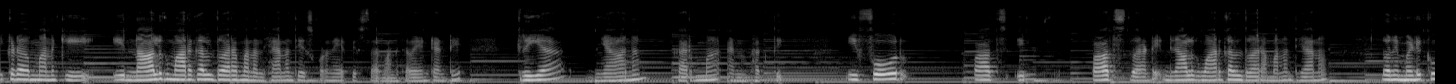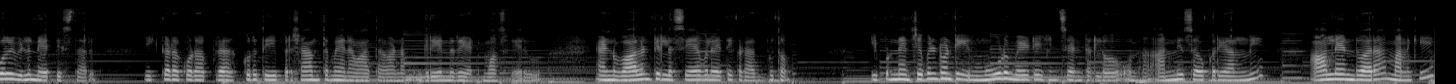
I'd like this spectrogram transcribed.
ఇక్కడ మనకి ఈ నాలుగు మార్గాల ద్వారా మనం ధ్యానం చేసుకోవడం నేర్పిస్తారు మనకు. అవి ఏంటంటే క్రియ జ్ఞానం కర్మ అండ్ భక్తి. ఈ ఫోర్ పాత్స్ ఈ పాత్స్ ద్వారా అంటే నాలుగు మార్గాల ద్వారా మనం ధ్యానంలోని మెడికోలు వీళ్ళు నేర్పిస్తారు. ఇక్కడ కూడా ప్రకృతి ప్రశాంతమైన వాతావరణం గ్రీనరీ అట్మాస్ఫియరు అండ్ వాలంటీర్ల సేవలు అయితే ఇక్కడ అద్భుతం. ఇప్పుడు నేను చెప్పినటువంటి మూడు మెడిటేషన్ సెంటర్లో ఉన్న అన్ని సౌకర్యాలని ఆన్లైన్ ద్వారా మనకి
